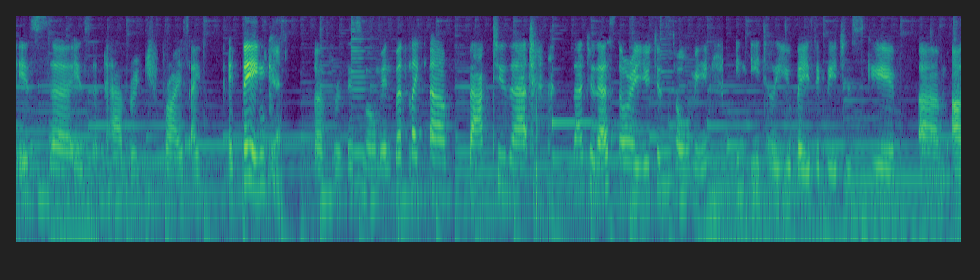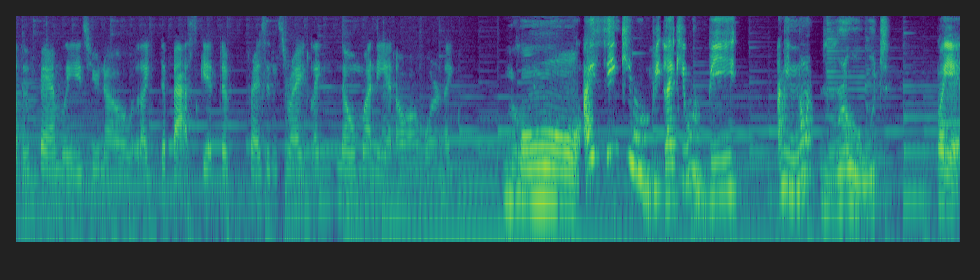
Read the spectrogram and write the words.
it's uh, it's an average price. I I think Yeah. uh, for this moment. But like um, back to that back to that story you just told me. In Italy, you basically just give um, other families, you know, like the basket, the presents, right? Like no money at all, or like No, I think it would be like it would be. I mean, not rude, but yeah,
